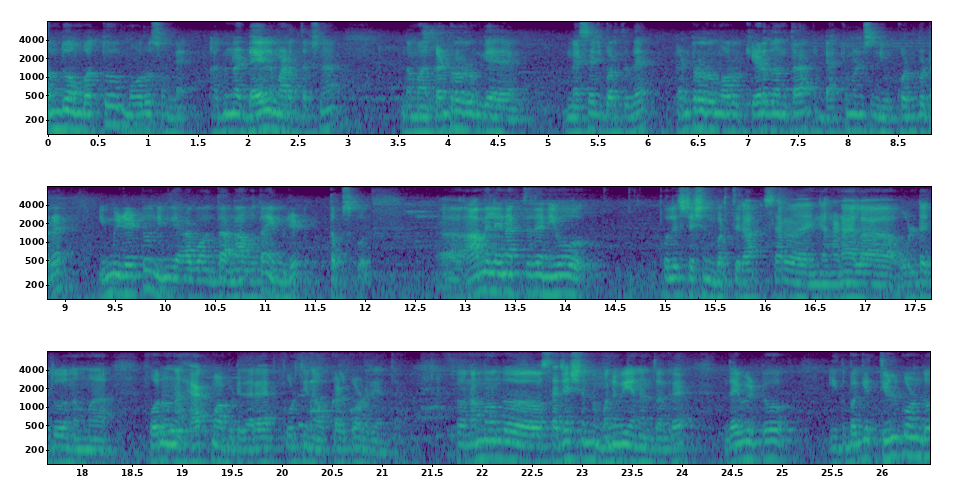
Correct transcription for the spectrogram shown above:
ಒಂದು ಒಂಬತ್ತು ಮೂರು ಸೊನ್ನೆ. ಅದನ್ನು ಡಯಲ್ ಮಾಡಿದ ತಕ್ಷಣ ನಮ್ಮ ಕಂಟ್ರೋಲ್ ರೂಮ್ಗೆ ಮೆಸೇಜ್ ಬರ್ತದೆ. ಕಂಟ್ರೋಲ್ ರೂಮ್ ಅವರು ಕೇಳಿದಂಥ ಡಾಕ್ಯುಮೆಂಟ್ಸ್ ನೀವು ಕೊಟ್ಬಿಟ್ರೆ ಇಮ್ಮಿಡಿಯೇಟು ನಿಮಗೆ ಆಗುವಂಥ ಅನಾಹುತ ಇಮಿಡಿಯೇಟ್ ತಪ್ಪಿಸ್ಬೋದು ಆಮೇಲೆ ಏನಾಗ್ತದೆ, ನೀವು ಪೊಲೀಸ್ ಸ್ಟೇಷನ್ ಬರ್ತೀರಾ? ಸರ್ ಹಿಂಗೆ ಹಣ ಎಲ್ಲ ಹೊಲ್ಟೋಯ್ತು, ನಮ್ಮ ಫೋನನ್ನು ಹ್ಯಾಕ್ ಮಾಡಿಬಿಟ್ಟಿದ್ದಾರೆ, ಪೂರ್ತಿ ನಾವು ಕಳ್ಕೊಂಡ್ರಿ ಅಂತ. ಸೊ ನಮ್ಮ ಒಂದು ಸಜೆಷನ್ ಮನವಿ ಏನಂತಂದರೆ, ದಯವಿಟ್ಟು ಇದ್ರ ಬಗ್ಗೆ ತಿಳ್ಕೊಂಡು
